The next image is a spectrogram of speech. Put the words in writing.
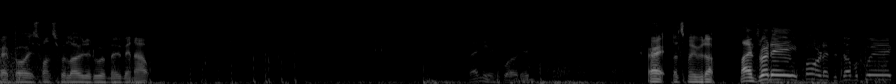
Right, boys. Once we're loaded, we're moving out. Lenny is loaded. All right, let's move it up. Lines ready. Forward at the double quick.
